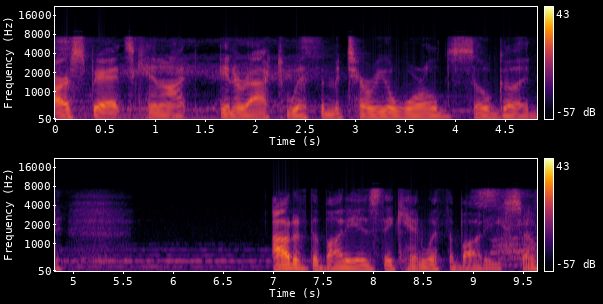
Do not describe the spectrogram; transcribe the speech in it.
Our spirits cannot interact with the material world so good out of the body as they can with the body. So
